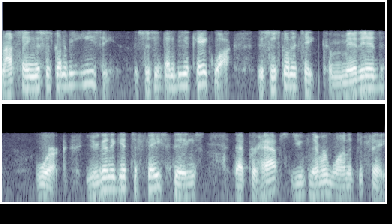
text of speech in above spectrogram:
not saying this is going to be easy. This isn't going to be a cakewalk. This is going to take committed work. You're going to get to face things that perhaps you've never wanted to face.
